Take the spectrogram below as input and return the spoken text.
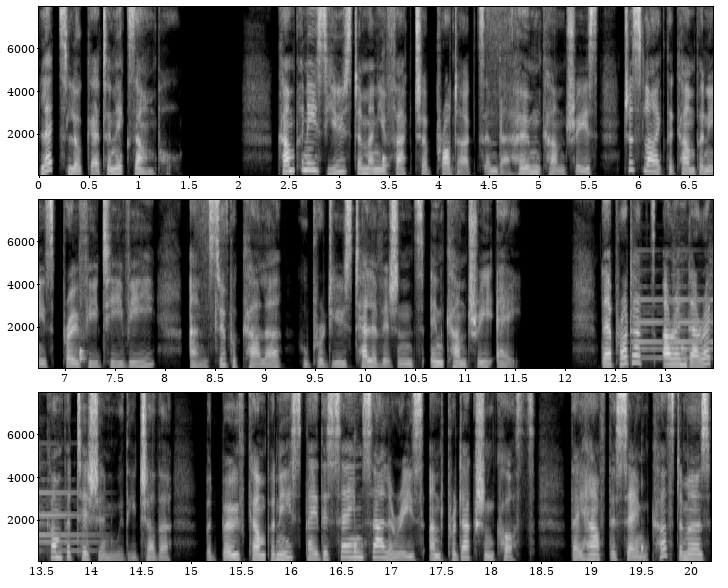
Let's look at an example. Companies used to manufacture products in their home countries, just like the companies Profi TV and Supercolor, who produce televisions in country A. Their products are in direct competition with each other, but both companies pay the same salaries and production costs. They have the same customers,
